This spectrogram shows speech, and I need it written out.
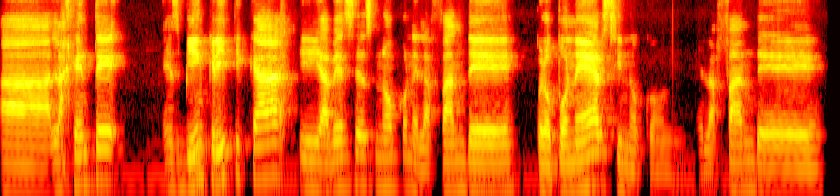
ah, la gente es bien crítica y a veces no con el afán de proponer, sino con el afán de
